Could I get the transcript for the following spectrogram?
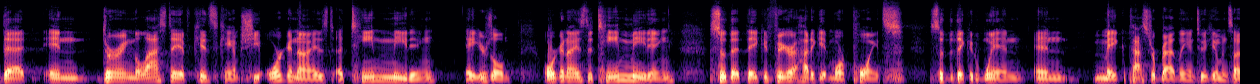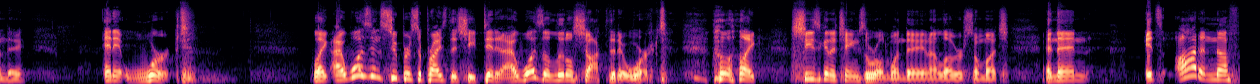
that in during the last day of kids camp, she organized a team meeting. Eight years old, organized a team meeting so that they could figure out how to get more points, so that they could win and make Pastor Bradley into a human sundae. And it worked. Like, I wasn't super surprised that she did it. I was a little shocked that it worked. like, she's going to change the world one day, and I love her so much. And then it's odd enough,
